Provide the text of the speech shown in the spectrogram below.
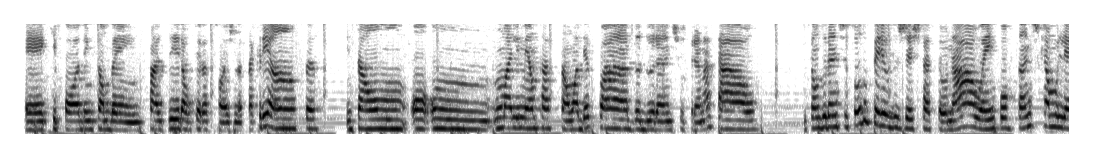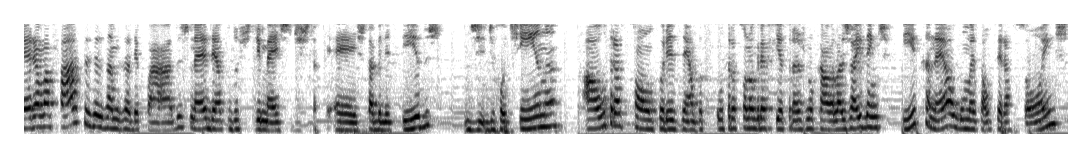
é, que podem também fazer alterações nessa criança. Então, um, um, uma alimentação adequada durante o pré-natal. Então, durante todo o período gestacional, é importante que a mulher ela faça os exames adequados, né, dentro dos trimestres é, estabelecidos de, de rotina. A ultrassom, por exemplo, ultrassonografia transnucal, ela já identifica né, algumas alterações.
